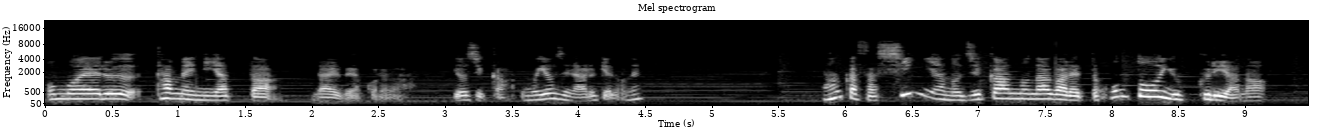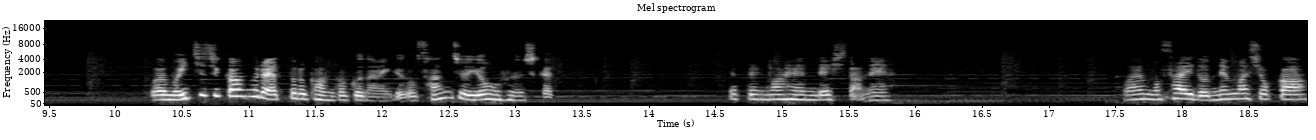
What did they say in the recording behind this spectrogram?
思えるためにやったライブや、これは。4時か。もう4時になるけどね。なんかさ、深夜の時間の流れって本当ゆっくりやな。これもう1時間ぐらいやっとる感覚なんやけど、34分しかやってまへんでしたね。わいも再度寝ましょか。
